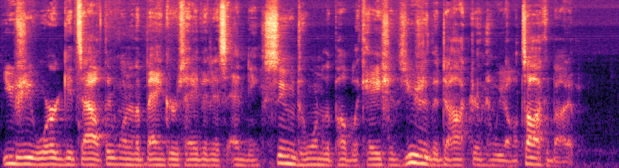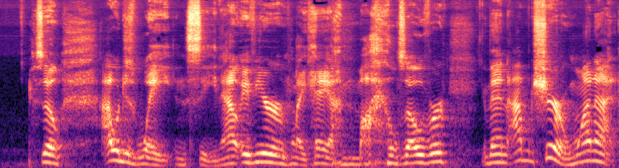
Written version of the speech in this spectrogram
Usually word gets out through one of the bankers, hey, that it's ending soon to one of the publications, usually the doctor, and then we all talk about it. So I would just wait and see. Now, if you're like, hey, I'm miles over, then I would sure, why not?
